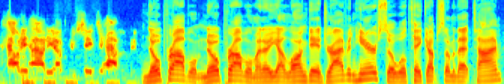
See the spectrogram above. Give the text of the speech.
Howdy, howdy. I appreciate you having me. No problem, no problem. I know you got a long day of driving here, so we'll take up some of that time.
